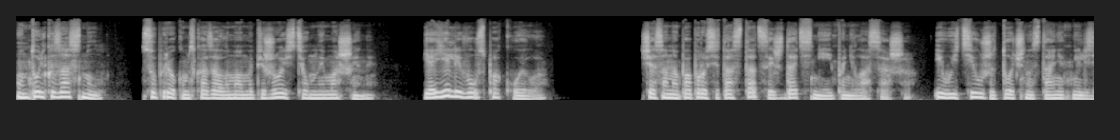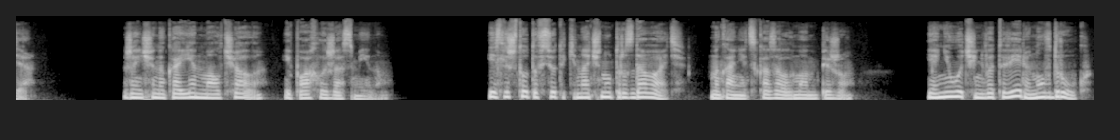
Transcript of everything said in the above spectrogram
Он только заснул, с упреком сказала мама Пежо из темной машины. Я еле его успокоила. Сейчас она попросит остаться и ждать с ней, поняла Саша. И уйти уже точно станет нельзя. Женщина Каен молчала и пахла жасмином. «Если что-то все таки начнут раздавать», — наконец сказала мама Пежо. «Я не очень в это верю, но вдруг...»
